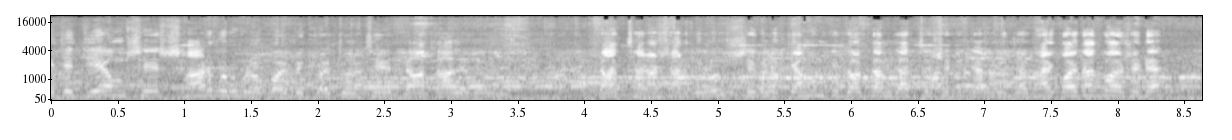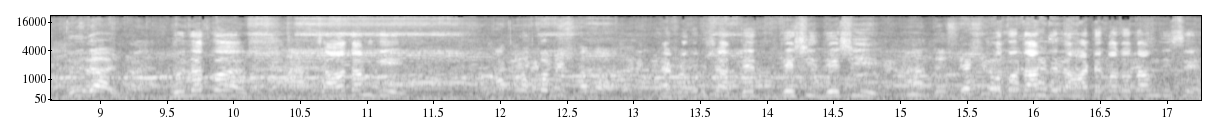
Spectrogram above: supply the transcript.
এই যে যে অংশে সার গরুগুলো ক্রয় বিক্রয় চলছে দাঁতাল এবং দাঁত ছাড়া সারগুলো সেগুলো কেমন কি দরদাম যাচ্ছে সেটি জানানো ভাই কয় দাঁত বয়স এটা? দুই দাস দুই দাঁত বয়স? চাওয়া দাম কি? এক লক্ষ বিশ হাজার। দেশি দেশি। হ্যাঁ, কত দাম দিল? হাটে কত দাম দিছে? এক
